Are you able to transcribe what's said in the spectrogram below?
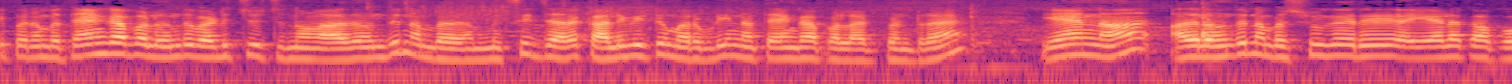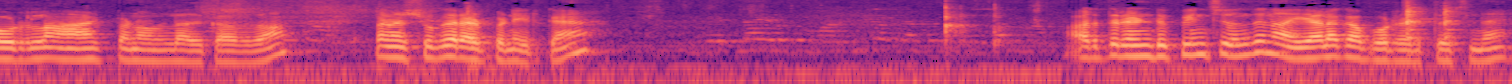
இப்போ நம்ம தேங்காய் பால் வந்து வடித்து வச்சுருந்தோம் அதை வந்து நம்ம மிக்ஸி ஜாரை கழுவிட்டு மறுபடியும் நான் தேங்காய் பால் ஆட் பண்ணுறேன் ஏன்னா அதில் வந்து நம்ம சுகரு ஏலக்காய் பவுடர்லாம் ஆட் பண்ணணும்ல அதுக்காக தான் இப்போ நான் சுகர் ஆட் பண்ணியிருக்கேன். அடுத்து ரெண்டு பிஞ்ச் வந்து நான் ஏலக்காய் பவுடர் எடுத்து வச்சுருந்தேன்.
